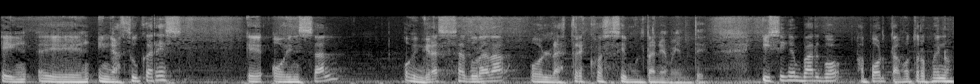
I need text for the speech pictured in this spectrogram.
en, eh, en azúcares o en sal o en grasa saturada o las tres cosas simultáneamente. Y sin embargo aportan otros, menos,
